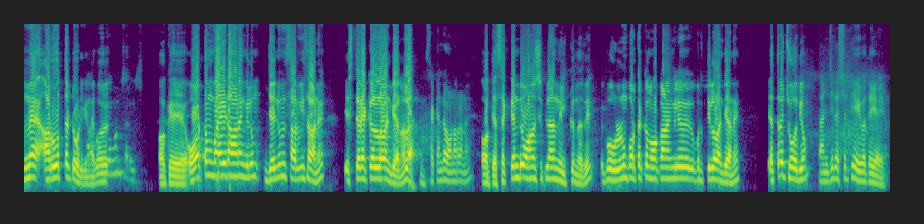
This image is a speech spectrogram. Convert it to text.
ഒന്ന് അറുപത്തെട്ട് ഓടിക്കുന്നത്. ഓക്കെ ഓട്ടം വൈഡ് ആണെങ്കിലും ജനുവൻ സർവീസ് ആണ്. ഹിസ്റ്ററിയൊക്കെ ഉള്ള വണ്ടിയാണ് അല്ലേ? സെക്കൻഡ് ഓണറാണ് ഓക്കെ സെക്കൻഡ് ഓണർഷിപ്പിലാണ് നിൽക്കുന്നത്. ഇപ്പൊ ഉള്ളും പുറത്തൊക്കെ നോക്കുകയാണെങ്കിൽ വൃത്തിയുള്ള വണ്ടിയാണ്. എത്ര ചോദ്യം? അഞ്ച് ലക്ഷത്തി എഴുപത്തി അയ്യായിരം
